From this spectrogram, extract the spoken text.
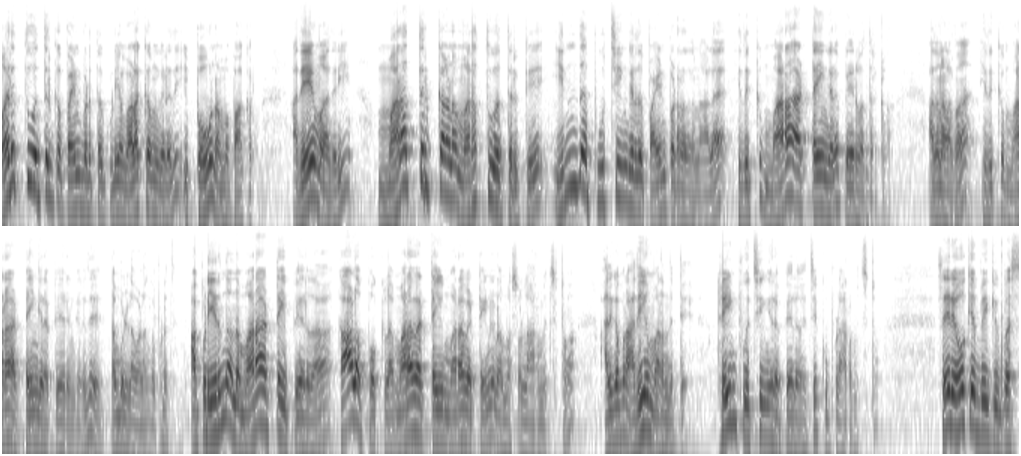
மருத்துவத்திற்கு பயன்படுத்தக்கூடிய வழக்கம்ங்கிறது இப்போவும் நம்ம பார்க்குறோம். அதே மாதிரி மரத்திற்கான மருத்துவத்திற்கு இந்த பூச்சிங்கிறது பயன்படுறதுனால இதுக்கு மர அட்டைங்கிற பேர் வந்திருக்கலாம். அதனால தான் இதுக்கு மர அட்டைங்கிற பேருங்கிறது தமிழில் வழங்கப்படுது. அப்படி இருந்த அந்த மர அட்டை பேர் தான் காலப்போக்கில் மரவட்டை மரவெட்டைன்னு நம்ம சொல்ல ஆரம்பிச்சிட்டோம். அதுக்கப்புறம் அதையும் மறந்துட்டு ட்ரெயின் பூச்சிங்கிற பேரை வச்சு கூப்பிட ஆரம்பிச்சிட்டோம். சரி ஓகே பிக்யூ பஸ்.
